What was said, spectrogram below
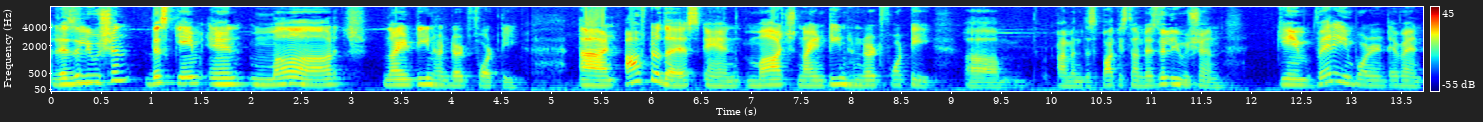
resolution this came in March 1940 and after this in march 1940 um, i mean this pakistan resolution came very important event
